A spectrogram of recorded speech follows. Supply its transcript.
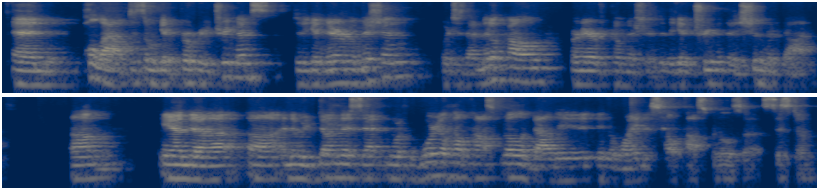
and pull out, did someone get appropriate treatments? Did they get an error of omission, which is that middle column, or an error of commission? Did they get a treatment that they shouldn't have gotten? Um, and, uh, uh, and then we've done this at North Memorial Health Hospital and validated it in Allina Health Hospital's uh, system.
